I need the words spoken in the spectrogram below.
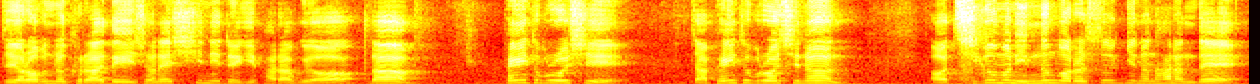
이제 여러분들은 그라데이션의 신이 되기 바라고요. 그다음 페인트 브러쉬. 자, 페인트 브러쉬는 어, 지금은 있는 거를 쓰기는 하는데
